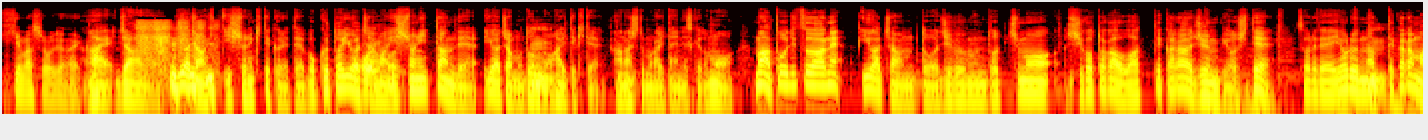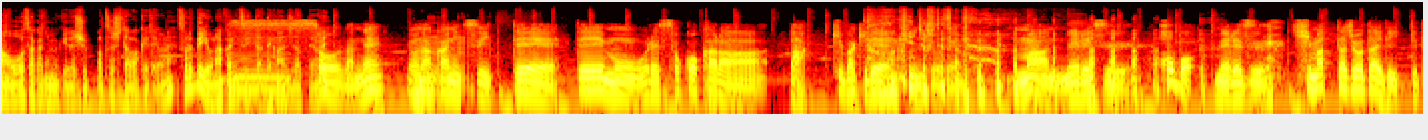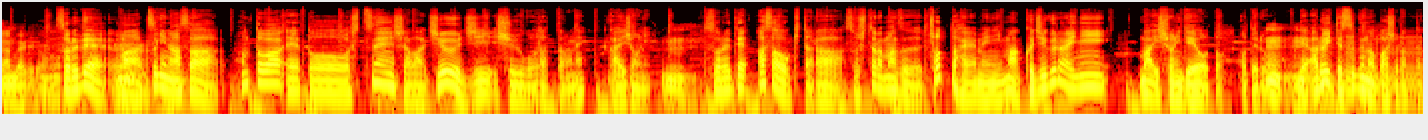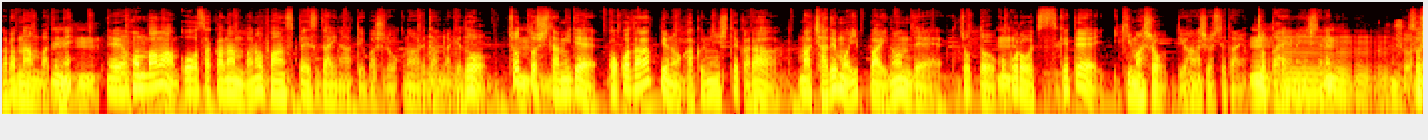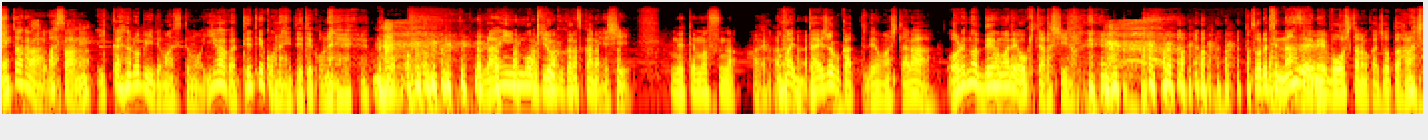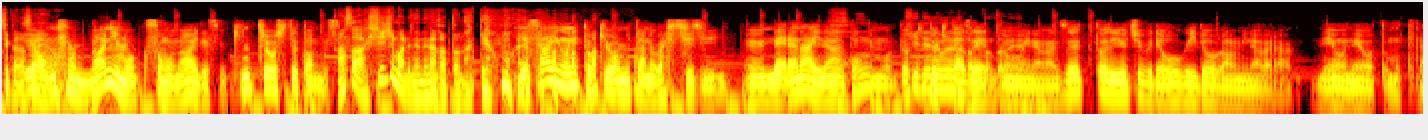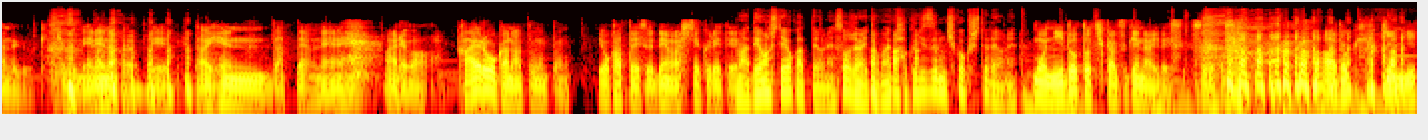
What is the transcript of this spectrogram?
聞きましょうじゃないか。はい。じゃあ、ゆあちゃん一緒に来てくれて、僕とゆあちゃんは一緒に行ったんで、ゆあちゃんもどんどん入ってきて話してもらいたいんですけども、まあ当日はね、ゆあちゃんと自分どっちも仕事が終わってから準備をして、それで夜になってからまあ大阪に向けて出発したわけだよね。それで夜中に着いたって感じだったよね。そうだね。夜中に着いて、で、もう俺そこからバッキバキで 緊張してたんだでまあ寝れず、ほぼ寝れず、決まった状態で行ってたんだけども。それで、うんまあ次の朝、本当は、えっ、と、出演者は10時集合だったのね、会場に。うん。それで朝起きたらそしたらまずちょっと早めにまあ9時ぐらいにまあ一緒に出ようとホテルを、うんうんで歩いてすぐの場所だったから難波でね、うんうんで本番は大阪難波のファンスペースダイナーっていう場所で行われたんだけど、ちょっと下見でここだなっていうのを確認してからまあ茶でも一杯飲んでちょっと心を落ち着けて行きましょうっていう話をしてたんよ、うん。ちょっと早めにしてね、うんうんうんそしたら朝ったね。1階のロビーで待ってても岩が出てこねえ出てこねえ LINE も記録がつかねえし。寝てますな。はいはいはい。お前大丈夫かって電話したら、俺の電話で起きたらしいのね。それでなぜ寝坊したのかちょっと話してくだいや、さいよ。もう何もクソもないですよ。緊張してたんですよ。朝7時まで寝れなかったんだっけお前。いや、最後に時を見たのが7時。うん、寝れないなって言って、もうドキドキだぜと思いながら、ずっと YouTube で大食い動画を見ながら、寝よう寝ようと思ってたんだけど、結局寝れなくて、大変だったよね。あれは。帰ろうかなと思ったの。よかったですよ、電話してくれて。まあ電話してよかったよね。そうじゃないとお前確実に遅刻してたよね。もう二度と近づけないです。それこそ。あの付近に。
